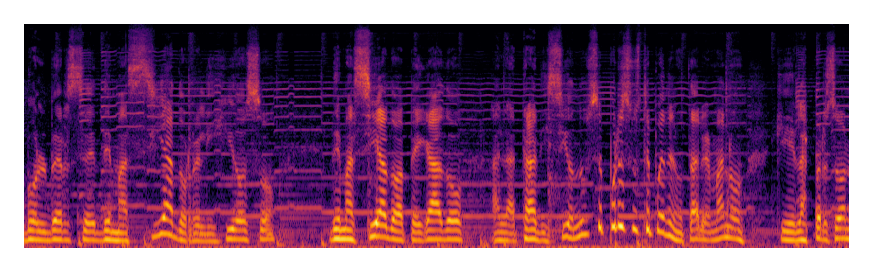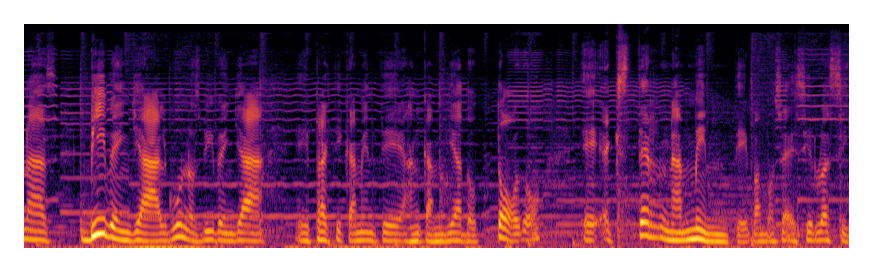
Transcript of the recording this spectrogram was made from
volverse demasiado religioso, demasiado apegado a la tradición. Por eso usted puede notar, hermano, que las personas viven ya, algunos viven ya, eh, prácticamente han cambiado todo eh, externamente, vamos a decirlo así,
